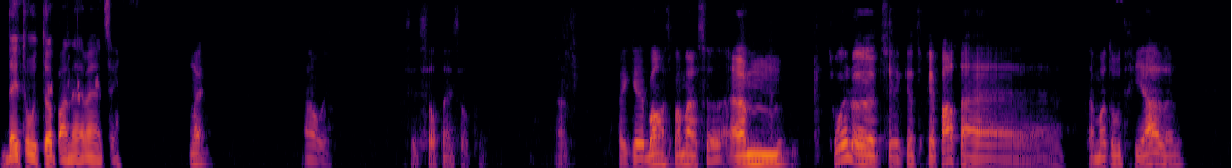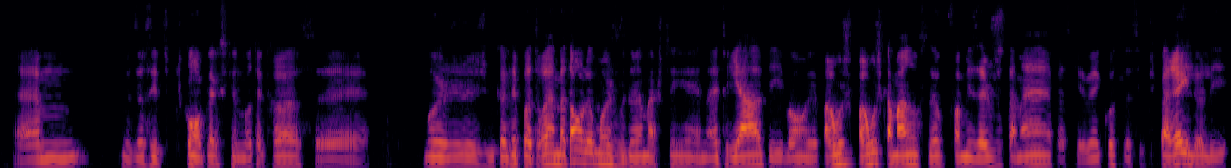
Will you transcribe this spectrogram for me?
d'être au top en avant, tu sais. Ah oui. C'est certain, certain. Fait que bon, c'est pas mal ça. Hum, toi, là, tu, quand tu prépares ta, ta moto trial, euh, c'est plus complexe qu'une motocross? Euh, moi, je ne me connais pas trop. Mettons, là, moi, je voudrais m'acheter un, trial, puis bon, par où, je, par où je commence là, pour faire mes ajustements, parce que, ben, écoute, c'est plus pareil, là, les,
